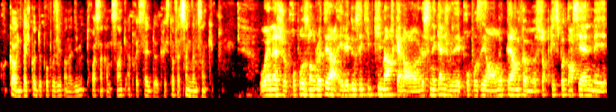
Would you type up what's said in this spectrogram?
Encore une belle cote de proposée par Nadim, 3,55 après celle de Christophe à 5,25. Ouais, là, je propose l'Angleterre et les deux équipes qui marquent. Alors, euh, le Sénégal, je vous ai proposé en long terme comme surprise potentielle, mais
